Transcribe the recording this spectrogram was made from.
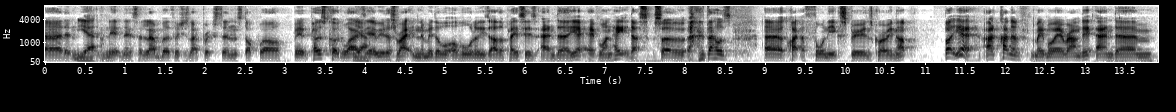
Uh, then Yeah. near, next to Lambeth, which is like Brixton, Stockwell. But postcode wise, Yeah. yeah. we were just right in the middle of all of these other places, and uh, yeah, everyone hated us. So that was uh, quite a thorny experience growing up. But yeah, I kind of made my way around it, and um,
